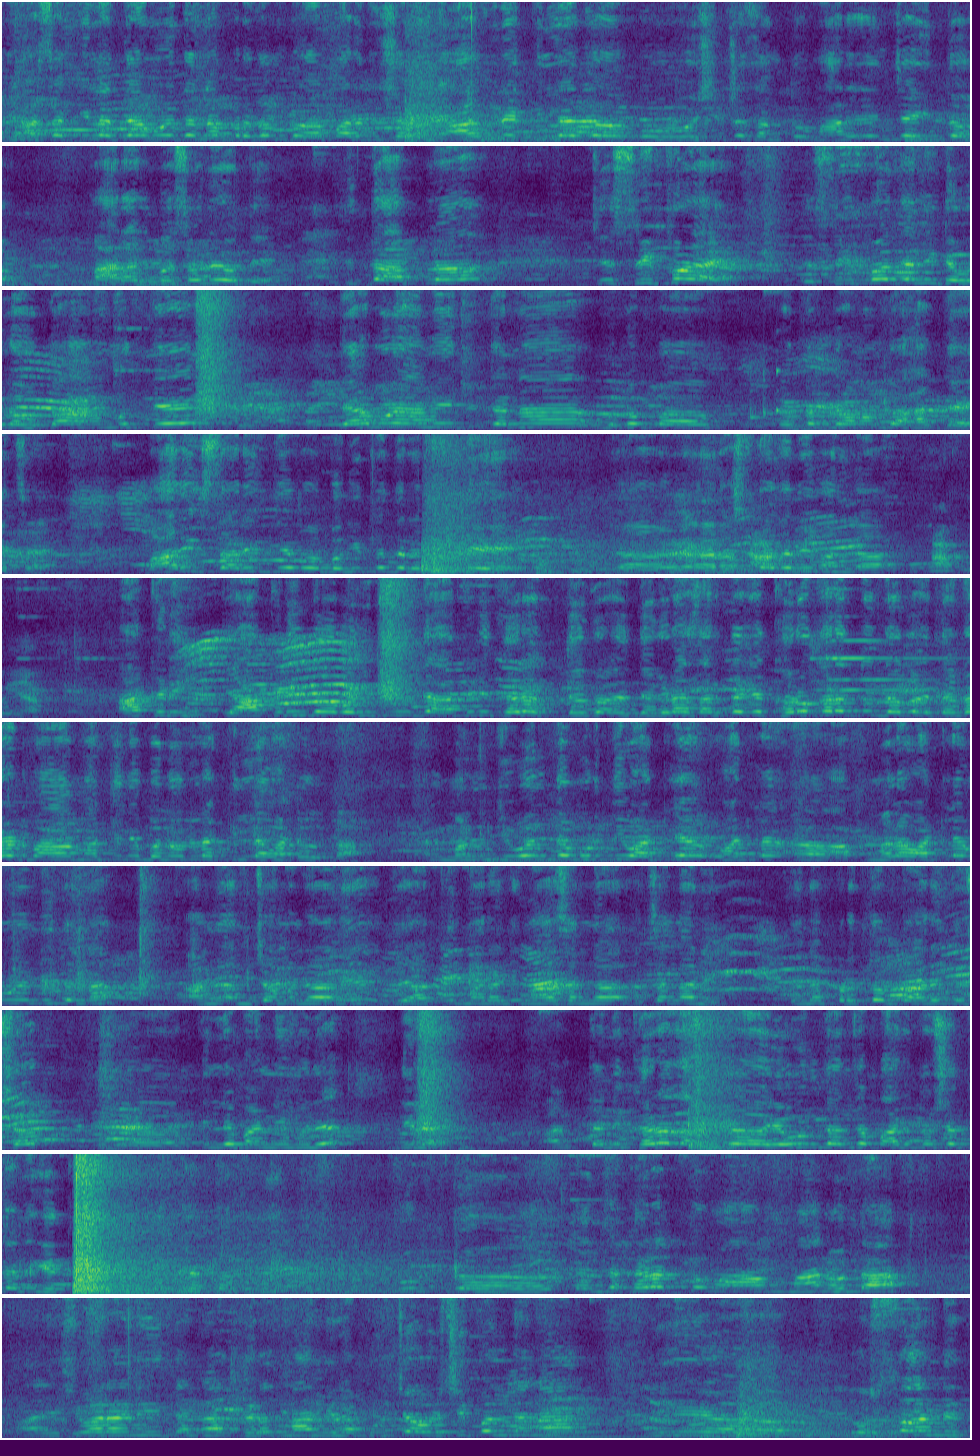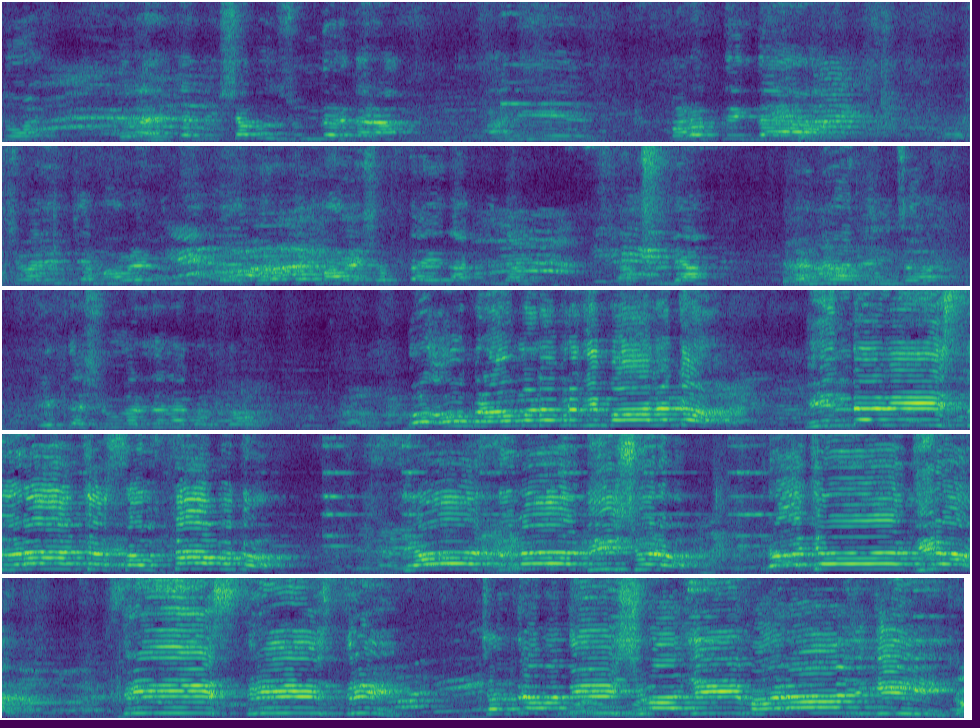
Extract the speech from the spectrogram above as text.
आणि असा किल्ला त्यामुळे त्यांना प्रथम पारितोषिक आणि अजून एक किल्ल्याचं वैशिष्ट्य सांगतो. महाराजांच्या इथं महाराज बसवले होते. तिथं आपलं जे श्रीफळ आहे ते श्रीफळ त्यांनी ठेवलं होतं आणि मग ते त्यामुळे आम्ही त्यांना प- प्रथम क्रमांक हात द्यायचा आहे. बारीक सारीक जे बघितलं तर रस्ते रस्ता त्यांनी बांधला आकडी ती आकडी बघितली तर आकडी खरंच दगड दगडासारखं जे खरोखरच तो दगड दगड मातीने बनवलेला किल्ला वाटत होता. आणि म्हणून जिवंत मूर्ती वाटल्या वाटल्या मला वाटल्यामुळे मी त्यांना आम्ही आमच्या मंडळाने जे अखिल मराठी महासंघा संघाने त्यांना प्रथम पारितोषिक अ, किल्ले बांधणीमध्ये दिलं. आहे आणि त्यांनी खरंच आमचं येऊन त्यांचं पारितोषिक त्यांनी घेतलं. बघू शकता तुम्ही. खूप त्यांचा खरंच तो मा मान होता. आणि शिवरायांनी त्यांना खरंच मान दिला. पुढच्या वर्षी पण त्यांना मी प्रोत्साहन देतो. आहे तर ह्याच्यापेक्षा पण सुंदर करा. आणि परत एकदा शिवाजींचे मावळे तुम्ही खरोखर मावळे शोधता हे दाखवून द्या दाखवून द्या. धन्यवाद तुमचं. एकदा शिवगर्जना करतो. ब्राह्मण प्रतिपालक हिंदवी स्वराज संस्थापक त्यासनाधीश्वर राजाधिराज. श्री श्री श्री. छत्रपती शिवाजी महाराज की.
